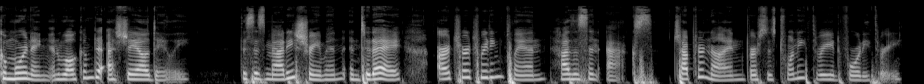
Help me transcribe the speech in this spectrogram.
Good morning and welcome to SJL Daily. This is Maddy Shreeman, and today our church reading plan has us in Acts, chapter 9, verses 23 to 43.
